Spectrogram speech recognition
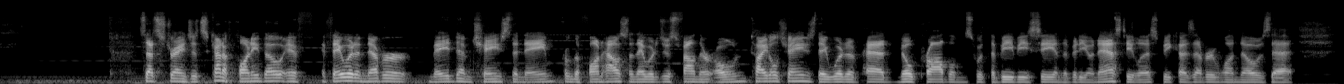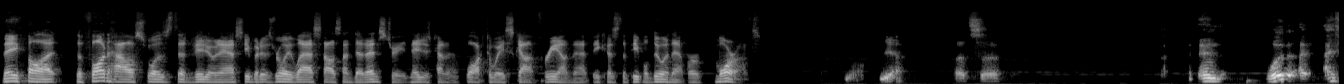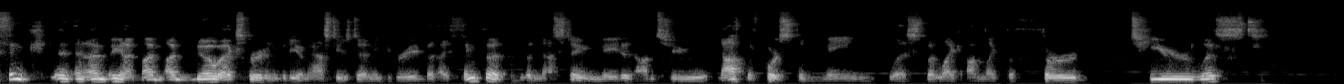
so that's strange. It's kind of funny though if if they would have never made them change the name from the funhouse and they would have just found their own title change they would have had no problems with the bbc and the video nasty list because everyone knows that they thought the funhouse was the video nasty but it was really last house on dead end street and they just kind of walked away scot-free on that because the people doing that were morons. Well, yeah that's uh and what I, I think, and, and, I'm you know I'm, I'm no expert in video nasties to any degree, but I think that the nesting made it onto not of course the main list, but like on like the third tier list.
